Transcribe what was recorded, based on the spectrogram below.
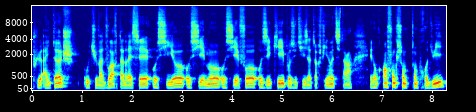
plus high touch où tu vas devoir t'adresser au CEO, au CMO, au CFO, aux équipes, aux utilisateurs finaux, etc. Et donc, en fonction de ton produit,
